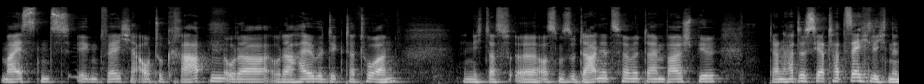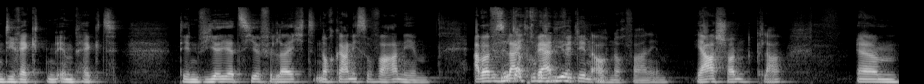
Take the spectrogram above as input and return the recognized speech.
meistens irgendwelche Autokraten oder, oder halbe Diktatoren. Wenn ich das äh, aus dem Sudan jetzt höre mit deinem Beispiel, dann hat es ja tatsächlich einen direkten Impact, den wir jetzt hier vielleicht noch gar nicht so wahrnehmen. Aber wir vielleicht werden wir den auch noch wahrnehmen. Ja, schon, klar. Ähm,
